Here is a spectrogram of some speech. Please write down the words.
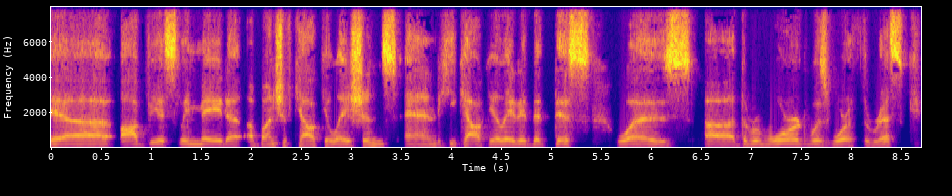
uh, obviously made a, a, bunch of calculations, and he calculated that this was uh, the reward was worth the risk.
